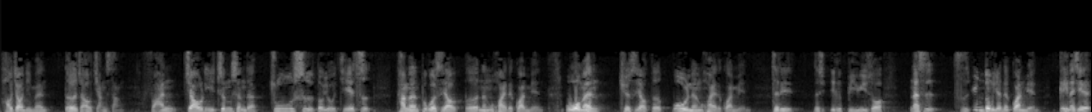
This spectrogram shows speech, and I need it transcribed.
好叫你们得着奖赏。凡教力争胜的诸事都有节制。他们不过是要得能坏的冠冕，我们却是要得不能坏的冠冕。这里的一个比喻说，那是指运动员的冠冕，给那些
